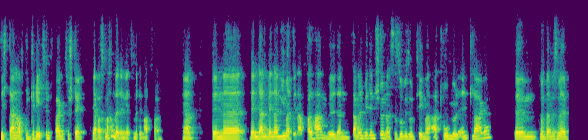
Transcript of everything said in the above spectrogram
sich dann auch die Gretchenfrage zu stellen, ja, was machen wir denn jetzt mit dem Abfall? Ja, denn äh, wenn dann, wenn dann niemand den Abfall haben will, dann sammeln wir den schön. Dann ist das sowieso ein Thema Atommüllendlager. Ähm, und da müssen wir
